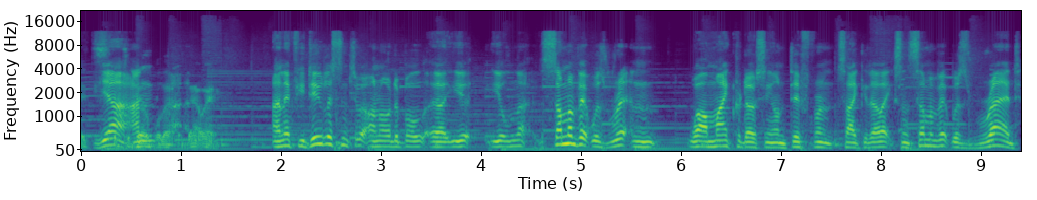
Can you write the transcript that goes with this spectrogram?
it's, yeah, it's available and, that, that way. And if you do listen to it on Audible, uh, you you'll know some of it was written while microdosing on different psychedelics, and some of it was read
